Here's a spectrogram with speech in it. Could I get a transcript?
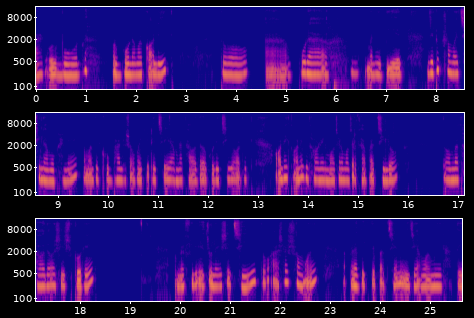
আর ওর বোন ওর বোন আমার কলিগ তো পুরা মানে বিয়ের যেটুকু সময় ছিলাম ওখানে, আমাদের খুব ভালো সময় কেটেছে। আমরা খাওয়া দাওয়া করেছি, অনেক অনেক অনেক ধরনের মজার মজার খাবার ছিল। তো আমরা খাওয়া দাওয়া শেষ করে আমরা ফিরে চলে এসেছি। তো আসার সময় আপনারা দেখতে পাচ্ছেন এই যে আমার মেয়ের হাতে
